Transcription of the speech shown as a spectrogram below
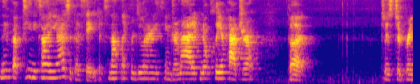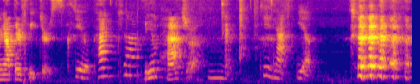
And they've got teeny tiny eyes at this age. It's not like we're doing anything dramatic, no Cleopatra, but just to bring out their features. Cleopatra. Cleopatra. Mm. He's not. Yep.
